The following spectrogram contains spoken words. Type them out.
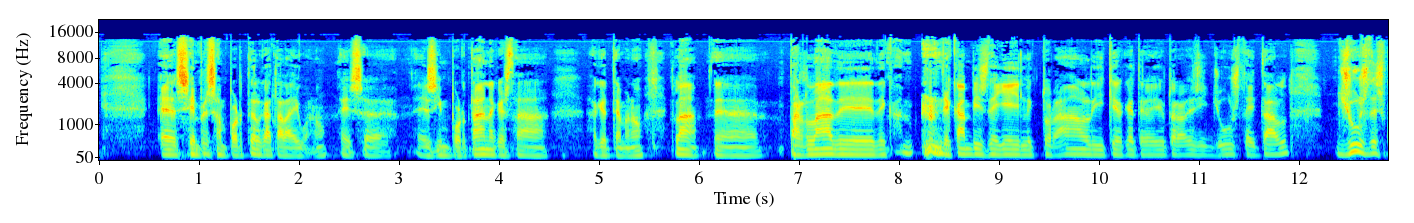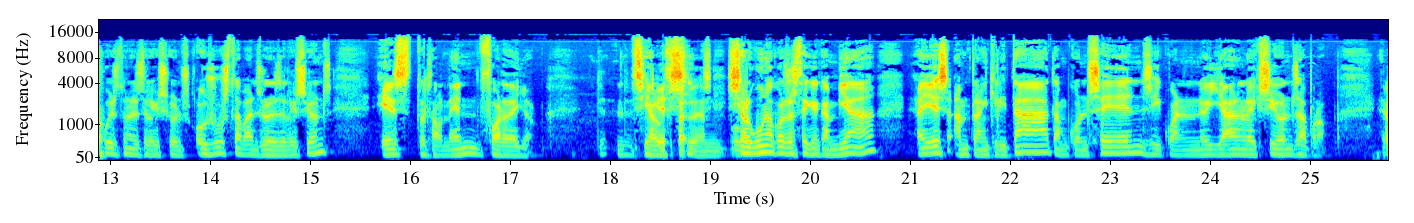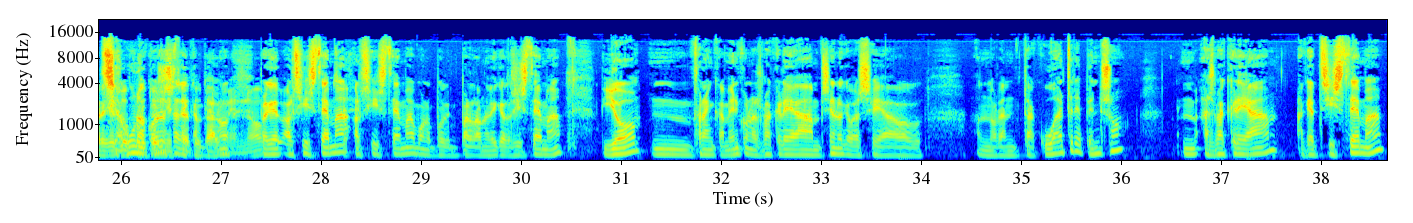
eh, sempre s'emporta el gat a l'aigua, no? És, eh, és important aquesta, aquest tema, no? Clar, eh, parlar de, de, de canvis de llei electoral i que aquesta llei electoral és injusta i tal, just després d'unes eleccions o just abans d'unes eleccions, és totalment fora de lloc. Si, el, si, si alguna cosa té que canviar és amb tranquil·litat, amb consens i quan no hi ha eleccions a prop. Perquè si alguna cosa s'ha de canviar, no? no? Perquè el sistema, el sistema, bueno, podem parlar una mica del sistema, jo, mm, francament, quan es va crear, em sembla que va ser el, el 94, penso, mm, es va crear aquest sistema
